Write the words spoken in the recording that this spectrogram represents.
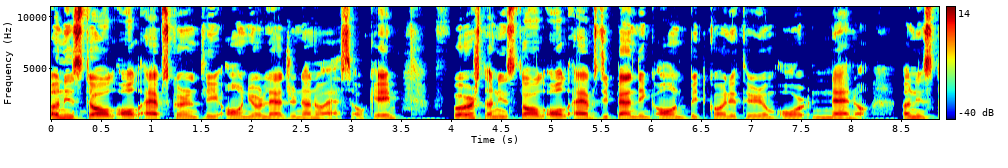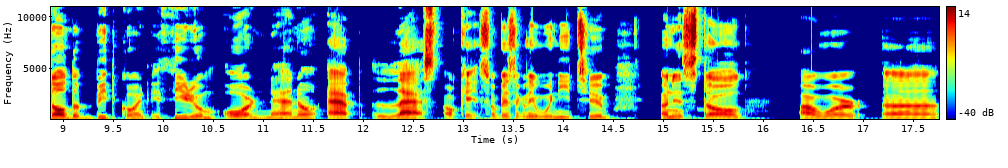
uninstall all apps currently on your Ledger Nano S okay First, uninstall all apps depending on Bitcoin, Ethereum or Nano. Uninstall the Bitcoin, Ethereum or Nano app last. Okay, so basically we need to uninstall our uh,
